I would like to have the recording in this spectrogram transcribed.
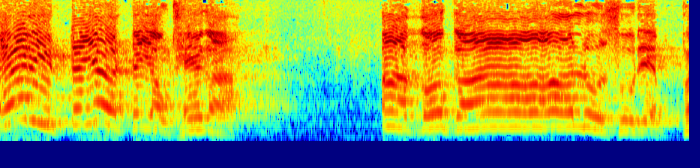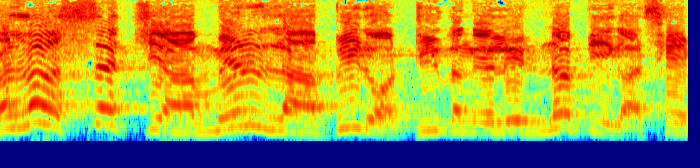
အဲ့ဒီတရားတယောက်ထဲကအသောကလို့ဆိုတဲ့ဗလစက်ကြာမင်းလာပြီးတော့ဒီတငယ်လေးနတ်ပြည်ကဆင်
